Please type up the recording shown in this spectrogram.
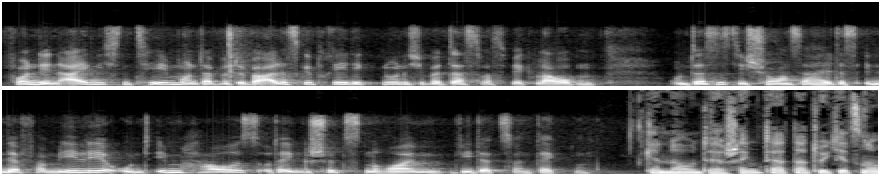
von den eigentlichen Themen und da wird über alles gepredigt, nur nicht über das, was wir glauben. Und das ist die Chance halt, das in der Familie und im Haus oder in geschützten Räumen wieder zu entdecken. Genau, und der Schenk, der hat natürlich jetzt noch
